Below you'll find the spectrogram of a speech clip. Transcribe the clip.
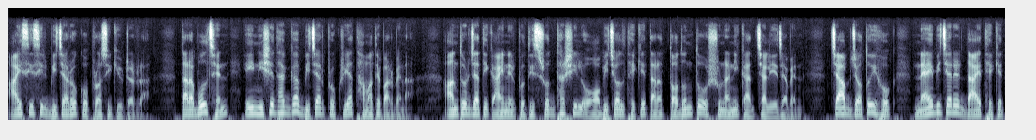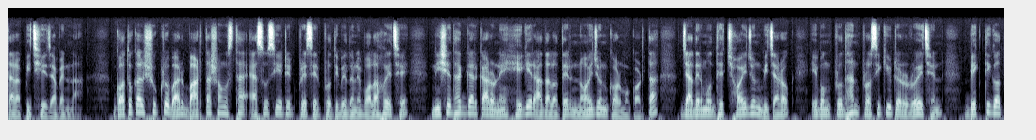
আইসিসির বিচারক ও প্রসিকিউটররা। তারা বলছেন, এই নিষেধাজ্ঞা বিচার প্রক্রিয়া থামাতে পারবে না। আন্তর্জাতিক আইনের প্রতি শ্রদ্ধাশীল ও অবিচল থেকে তারা তদন্ত ও শুনানি কাজ চালিয়ে যাবেন। চাপ যতই হোক, ন্যায় বিচারের দায় থেকে তারা পিছিয়ে যাবেন না। গতকাল শুক্রবার বার্তা সংস্থা অ্যাসোসিয়েটেড প্রেসের প্রতিবেদনে বলা হয়েছে, নিষেধাজ্ঞার কারণে হেগের আদালতের নয়জন কর্মকর্তা, যাদের মধ্যে ছয়জন বিচারক এবং প্রধান প্রসিকিউটরও রয়েছেন, ব্যক্তিগত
